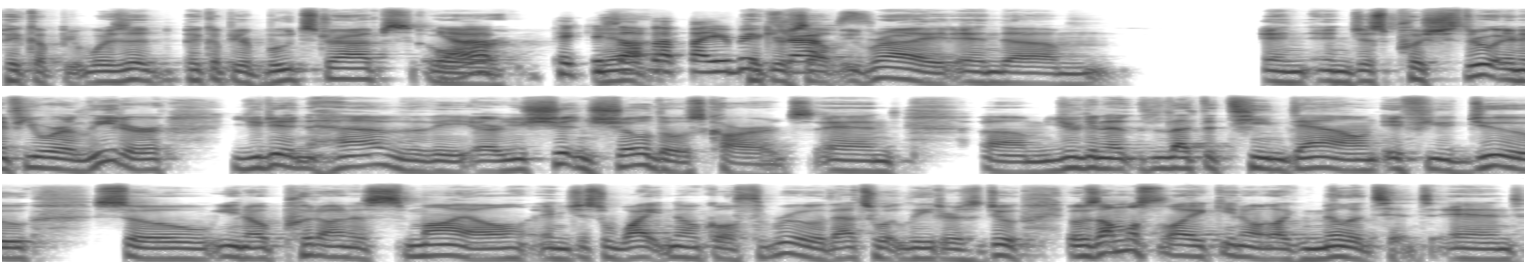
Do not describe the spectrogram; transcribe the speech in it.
pick up your what is it? Pick up your bootstraps or yeah, pick yourself yeah, up by your bootstraps. Pick yourself right, and um, and and just push through. And if you were a leader you didn't have the or you shouldn't show those cards. And um, you're going to let the team down if you do. So you know put on a smile and just white knuckle through. That's what leaders do. It was almost like you know like militant. And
